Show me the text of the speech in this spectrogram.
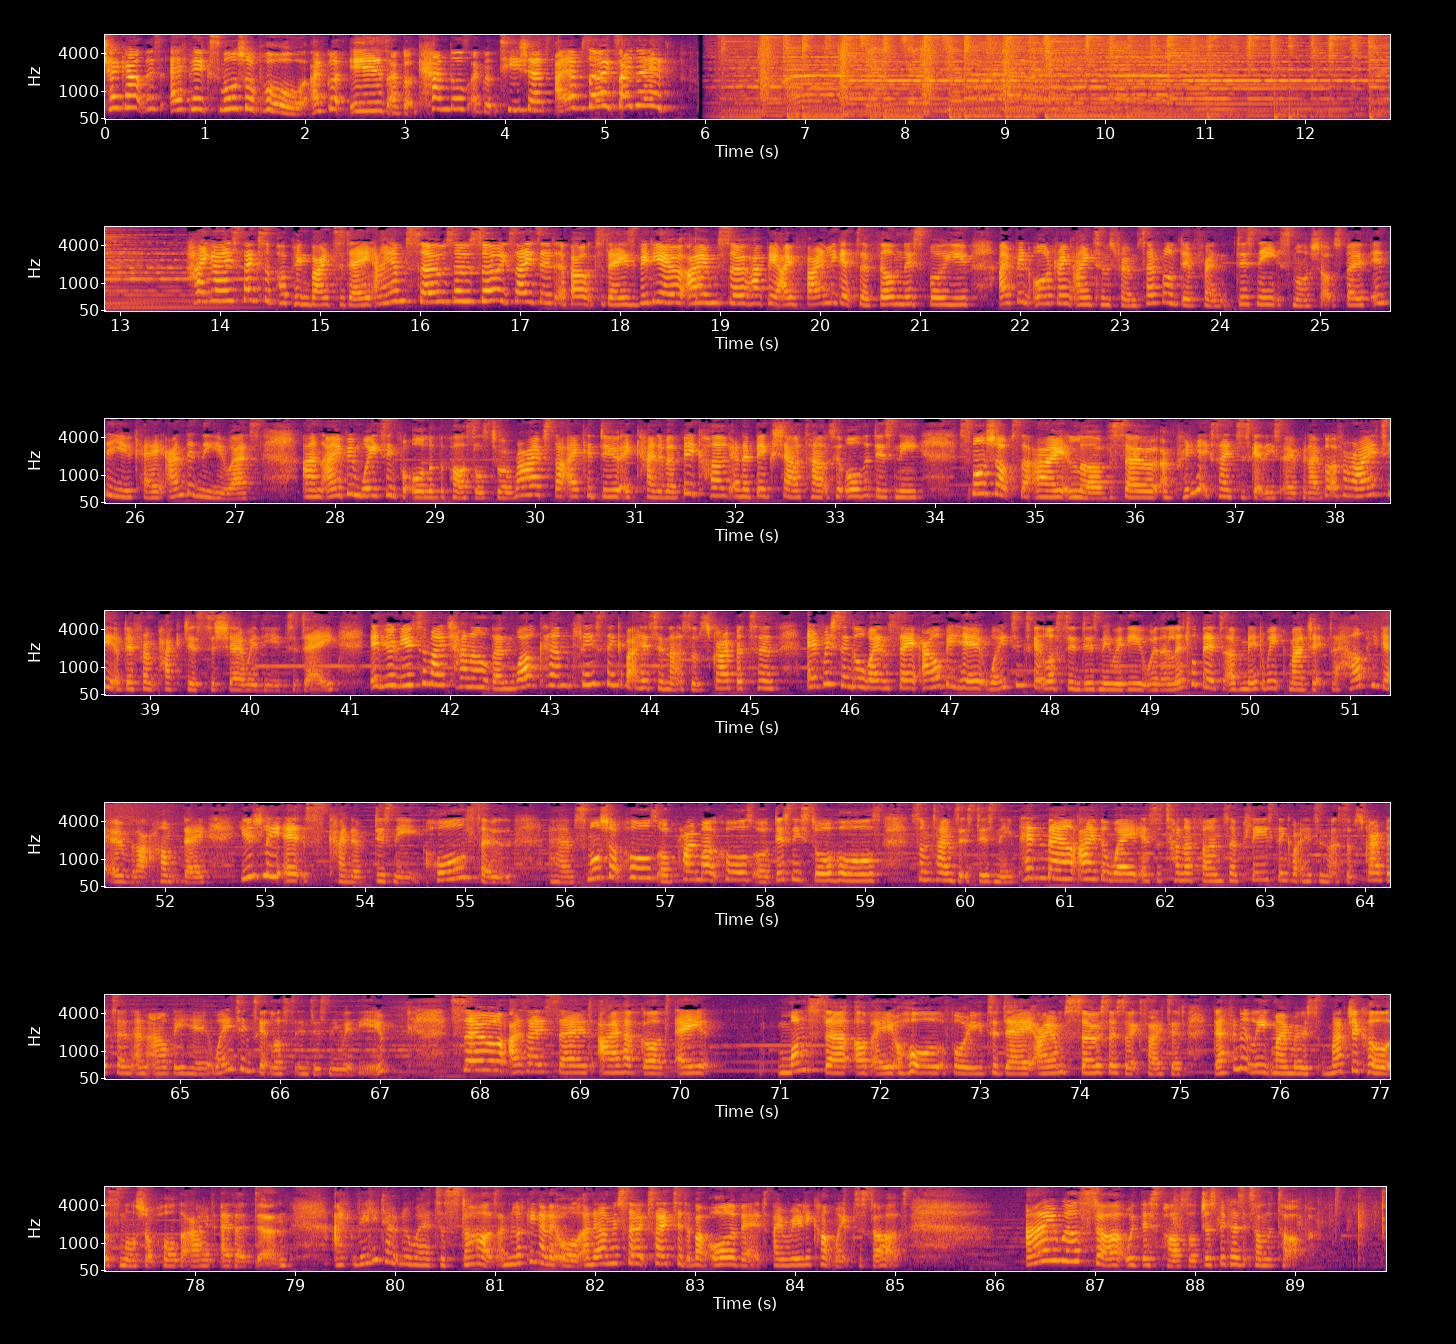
check out this epic small shop haul. I've got ears, I've got candles, I've got t-shirts. I am so excited. Thanks for popping by today. I am so, so, so excited about today's video. I am so happy I finally get to film this for you. I've been ordering items from several different Disney small shops, both in the UK and in the US, and I've been waiting for all of the parcels to arrive so that I could do a kind of a big hug and a big shout out to all the Disney small shops that I love. So I'm pretty excited to get these open. I've got a variety of different packages to share with you today. If you're new to my channel, then welcome. Please think about hitting that subscribe button. Every single Wednesday I'll be here waiting to get lost in Disney with you with a little bit of midweek magic to help you get over that hump day. Usually it's kind of Disney hauls, so um, small shop hauls or Primark hauls or Disney store hauls. Sometimes it's Disney pin mail. Either way, it's a ton of fun. So please think about hitting that subscribe button and I'll be here waiting to get lost in Disney with you. So as I said, I have got a monster of a haul for you today. I am so, so, so excited. Definitely my most magical small shop haul that I've ever done. I really don't know where to start. I'm looking at it all and I'm so excited about all of it. I really can't wait to start. I will start with this parcel just because it's on the top.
